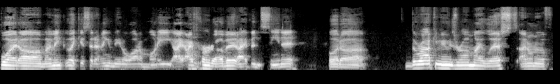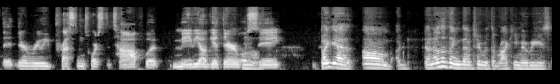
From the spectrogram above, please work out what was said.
but um, I think, like I said, I think it made a lot of money. I, I've hmm. heard of it. I haven't seen it, but uh, the Rocky movies are on my list. I don't know if they're really pressing towards the top, but maybe I'll get there. We'll mm. see. But yeah, um, another thing though too with the Rocky movies,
